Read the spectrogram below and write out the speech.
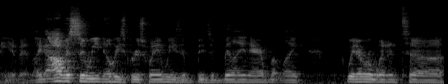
any of it. Like obviously we know he's Bruce Wayne, he's a he's a billionaire, but like we never went into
